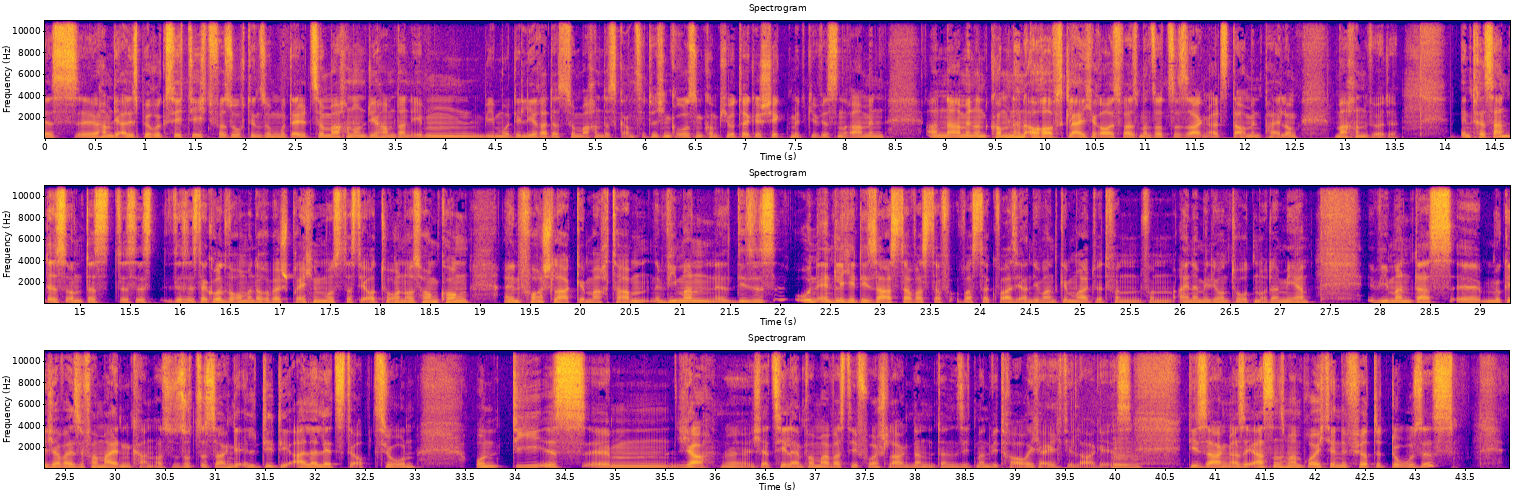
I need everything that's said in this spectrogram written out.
das äh, haben die alles berücksichtigt, versucht in so ein Modell zu machen und die haben dann eben, wie Modellierer das zu so machen, das Ganze durch einen großen Computer geschickt mit gewissen Rahmenannahmen und kommen dann auch aufs Gleiche raus, was man sozusagen als Daumenpeilung machen würde. Interessant ist, und das, das, ist, das ist der Grund, warum man darüber sprechen muss, dass die Autoren aus Hongkong einen Vorschlag gemacht haben, wie man äh, dieses unendliche Desaster, was da, was da quasi an die Wand gemalt wird von, von einer Million Toten oder mehr, wie man das äh, möglicherweise vermeiden kann. Also sozusagen die, die, die allerletzte Option. Und die ist, ähm, ja, ich erzähle einfach mal, was die vorschlagen, dann, dann sieht man, wie traurig eigentlich die Lage ist. Mhm. Die sagen also erstens, man bräuchte eine vierte Dosis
